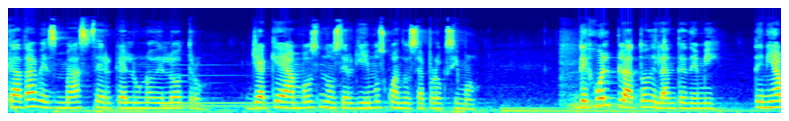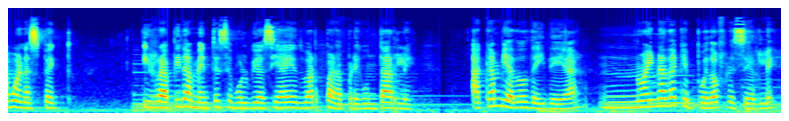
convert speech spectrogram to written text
cada vez más cerca el uno del otro, ya que ambos nos erguimos cuando se aproximó. Dejó el plato delante de mí. Tenía buen aspecto. Y rápidamente se volvió hacia Edward para preguntarle ¿Ha cambiado de idea? ¿No hay nada que pueda ofrecerle?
